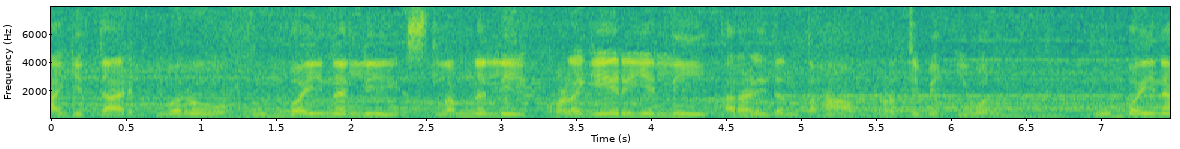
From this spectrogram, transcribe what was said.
ಆಗಿದ್ದಾರೆ. ಇವರು ಮುಂಬೈನಲ್ಲಿ ಸ್ಲಮ್ನಲ್ಲಿ ಕೊಳಗೇರಿಯಲ್ಲಿ ಅರಳಿದಂತಹ ಪ್ರತಿಭೆ ಇವರು. ಮುಂಬೈನ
